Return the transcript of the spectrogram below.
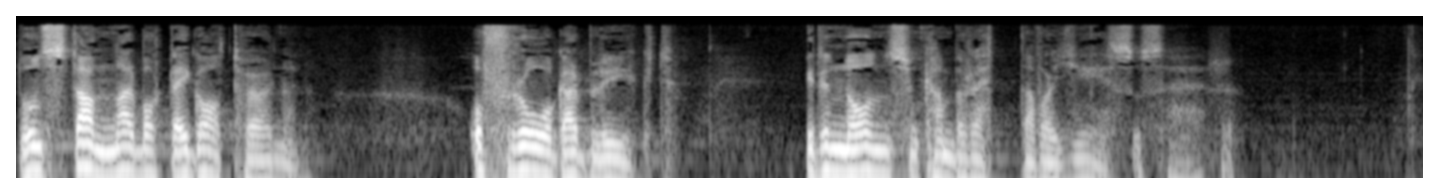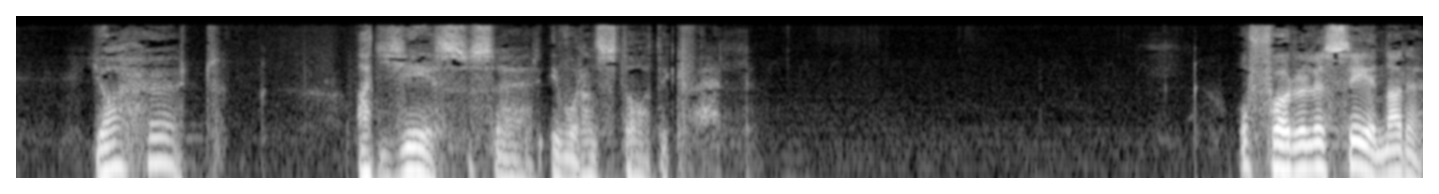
då hon stannar borta i gathörnen och frågar blygt, är det någon som kan berätta var Jesus är? Jag har hört att Jesus är i våran stad ikväll. Och förr eller senare,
